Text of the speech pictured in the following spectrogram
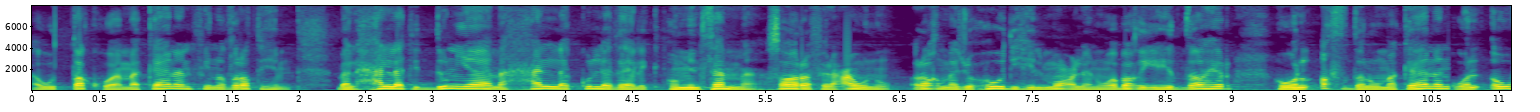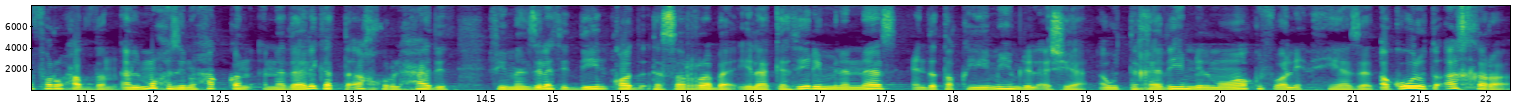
أو التقوى مكانا في نظرتهم بل حلت الدنيا محل كل ذلك. ومن ثم صار فرعون رغم جحوده المعلن وبغيه الظاهر هو الأفضل مكانا والأوفر حظا. المحزن حقا أن ذلك التأخر الحادث في منزلة الدين قد تسرب إلى كثير من الناس عند تقييمهم للأشياء أو اتخاذهم للمواقف والانحيازات. أقول تأخر تأخر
